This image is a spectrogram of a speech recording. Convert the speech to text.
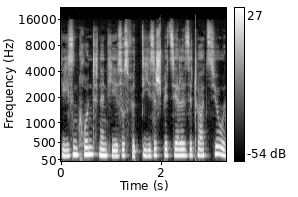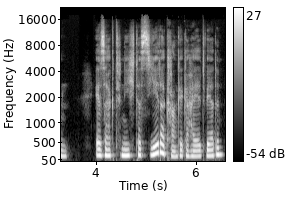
Diesen Grund nennt Jesus für diese spezielle Situation. Er sagt nicht, dass jeder Kranke geheilt werden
